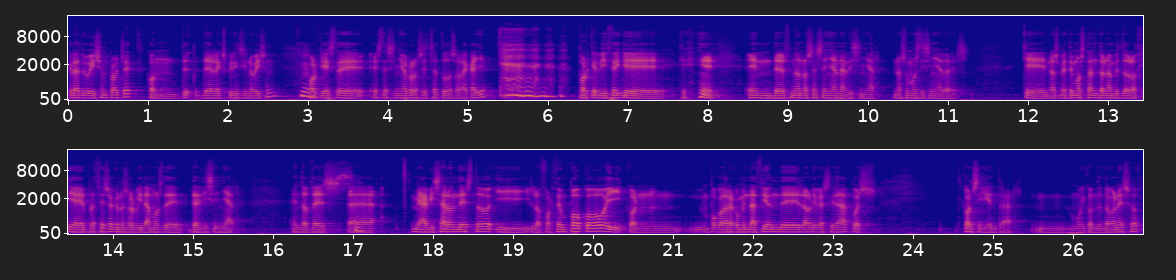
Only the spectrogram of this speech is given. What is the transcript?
graduation project con De- Dell Experience Innovation, Hmm. porque este, este señor los echa todos a la calle, porque dice que, que en Delft no nos enseñan a diseñar, no somos diseñadores, que nos metemos tanto en la metodología y el proceso que nos olvidamos de, de diseñar. Entonces, Sí. eh, me avisaron de esto y lo forcé un poco y con un poco de recomendación de la universidad, pues conseguí entrar. Mm, Muy contento con eso.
